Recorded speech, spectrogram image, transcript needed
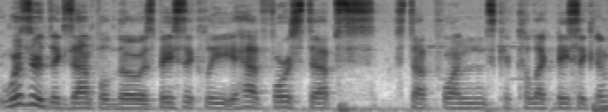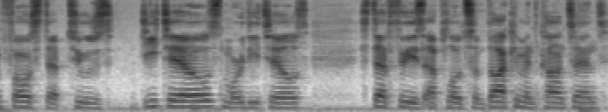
wizard example, though, is basically it had four steps. Step one is collect basic info. Step two is details, more details. Step three is upload some document content.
